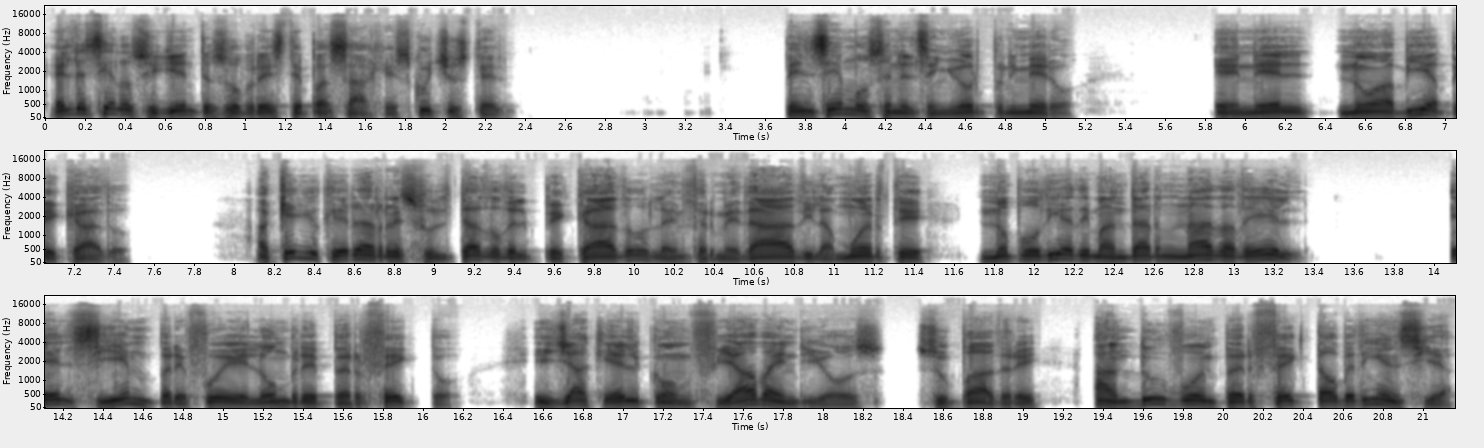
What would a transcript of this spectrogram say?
Él decía lo siguiente sobre este pasaje. Escuche usted. Pensemos en el Señor primero. En Él no había pecado. Aquello que era resultado del pecado, la enfermedad y la muerte, no podía demandar nada de él. Él siempre fue el hombre perfecto, y ya que él confiaba en Dios, su Padre, anduvo en perfecta obediencia.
